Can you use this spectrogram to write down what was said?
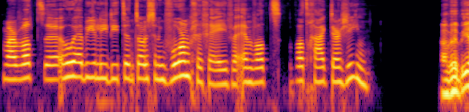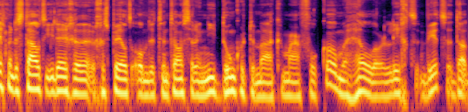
Maar wat, uh, hoe hebben jullie die tentoonstelling vormgegeven en wat, wat ga ik daar zien? Nou, we hebben eerst met de stoute idee ge gespeeld om de tentoonstelling niet donker te maken, maar volkomen helder, licht, wit. Dat,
